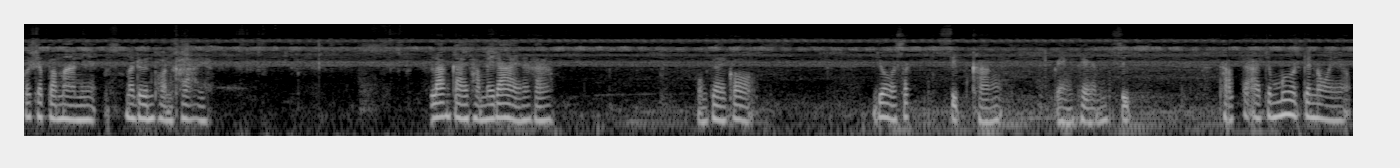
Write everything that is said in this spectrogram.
ก็จะประมาณนี้ มาเดินผ่อนคลาย ร่างกายทำไม่ได้นะคะผมใจก็ ย่อสักสิบครั้ง แกว่งแขนสิบทำแต่อาจจะมืดไปหน่อยอะ มืด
